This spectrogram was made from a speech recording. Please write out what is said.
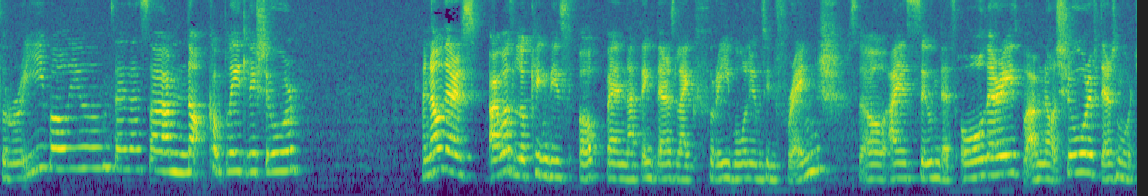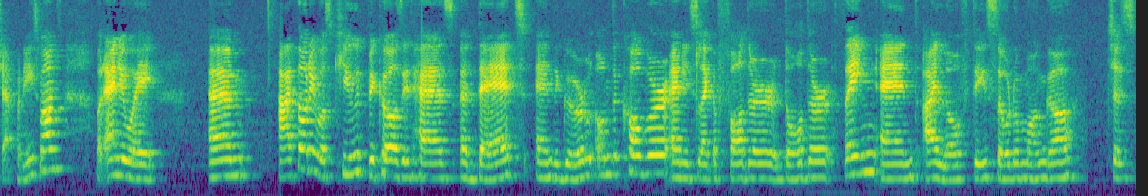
three volumes as. I'm not completely sure. I know there's, I was looking this up and I think there's like three volumes in French so I assume that's all there is but I'm not sure if there's more Japanese ones. But anyway um, I thought it was cute because it has a dad and a girl on the cover and it's like a father-daughter thing and I love this sort of manga. Just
